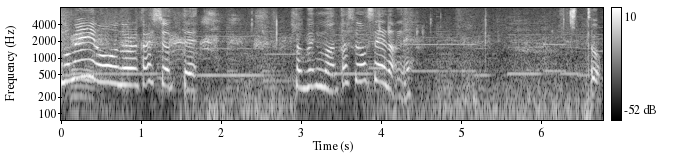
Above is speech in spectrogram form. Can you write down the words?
ごめんよ驚かしちゃって。多分今私のせいだね。きっと。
